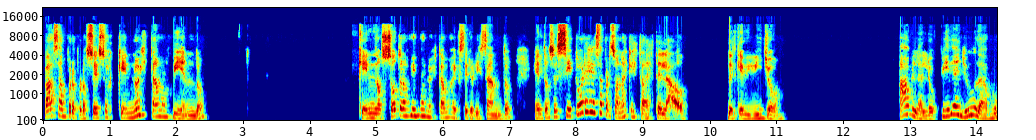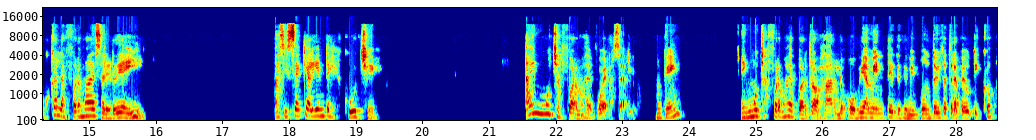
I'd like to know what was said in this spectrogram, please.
pasan por procesos que no estamos viendo, que nosotros mismos no estamos exteriorizando. Entonces, si tú eres esa persona que está de este lado, del que viví yo, háblalo, pide ayuda, busca la forma de salir de ahí. así sea que alguien te escuche. Hay muchas formas de poder hacerlo, ¿ok? Hay muchas formas de poder trabajarlo. Obviamente, desde mi punto de vista terapéutico,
